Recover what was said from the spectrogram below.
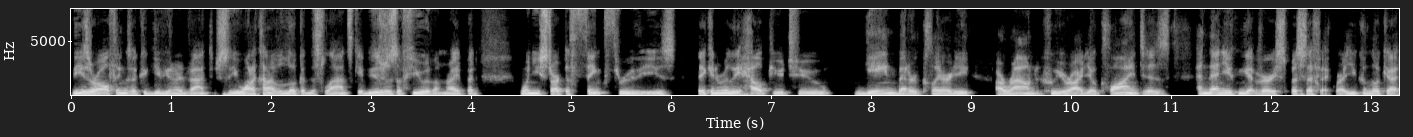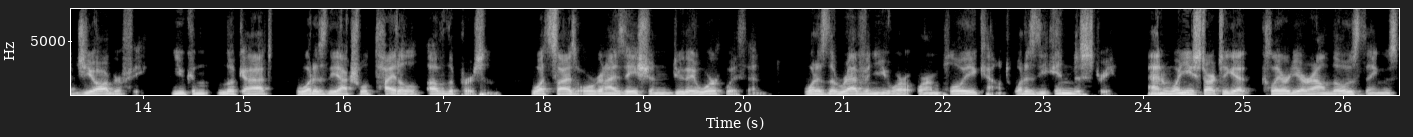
These are all things that could give you an advantage. So you want to kind of look at this landscape. These are just a few of them, right? But when you start to think through these, they can really help you to gain better clarity around who your ideal client is. And then you can get very specific, right? You can look at geography. You can look at what is the actual title of the person? What size organization do they work within? What is the revenue or, or employee count? What is the industry? And when you start to get clarity around those things,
